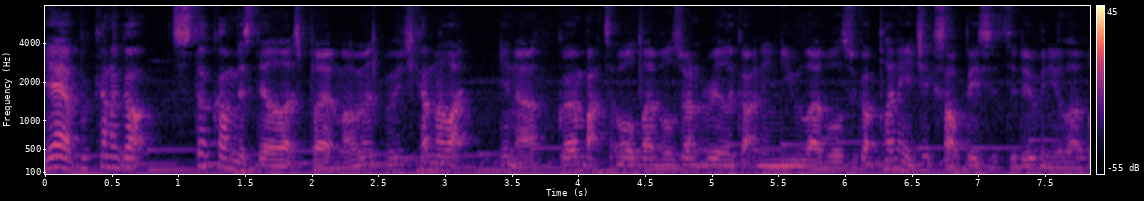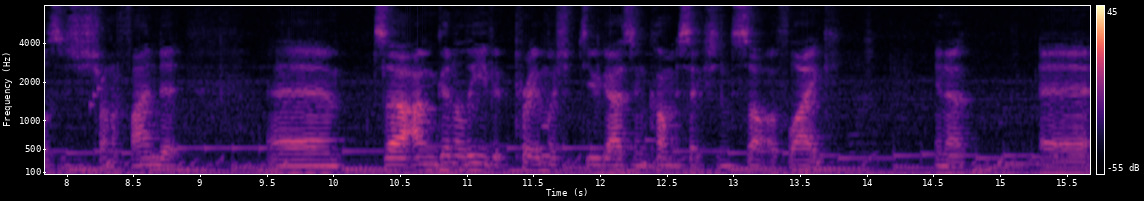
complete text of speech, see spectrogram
Yeah, we kind of got stuck on this deal let's play at the moment. We're just kind of like, you know, going back to old levels. We haven't really got any new levels. We've got plenty of jigsaw pieces to do with new levels. It's just trying to find it. Um, so I'm going to leave it pretty much up to you guys in the comment section, to sort of like, you know, uh,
